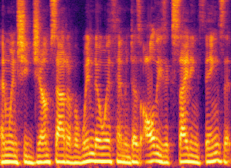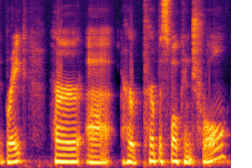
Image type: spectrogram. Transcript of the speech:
and when she jumps out of a window with him and does all these exciting things that break her uh, her purposeful control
